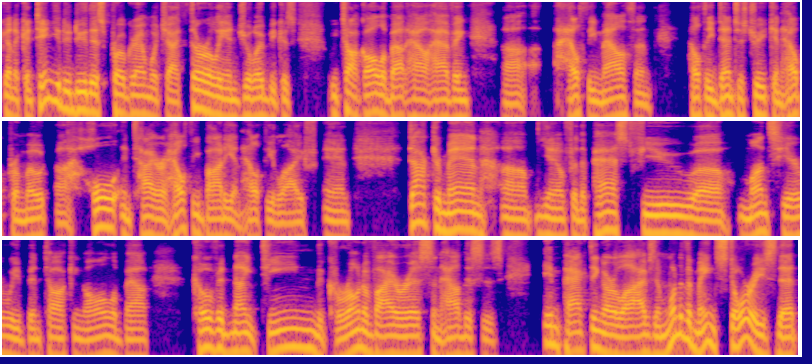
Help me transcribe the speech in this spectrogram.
going to continue to do this program, which I thoroughly enjoy because we talk all about how having uh, a healthy mouth and healthy dentistry can help promote a whole entire healthy body and healthy life. And Dr. Mann, um, you know, for the past few uh, months here, we've been talking all about COVID 19, the coronavirus, and how this is impacting our lives. And one of the main stories that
